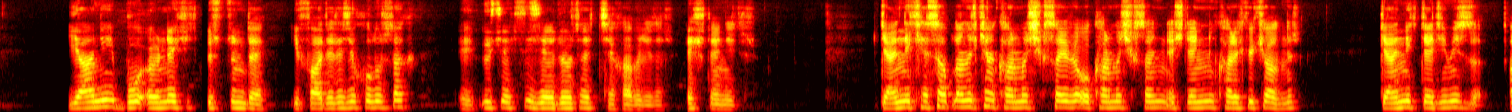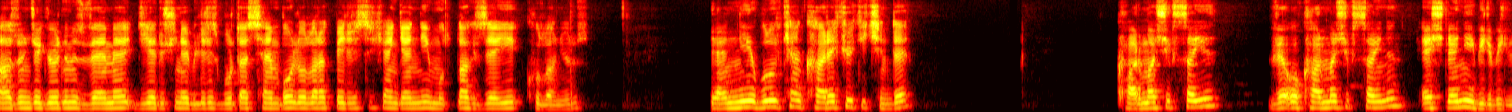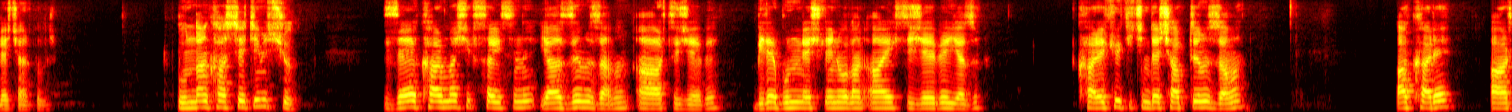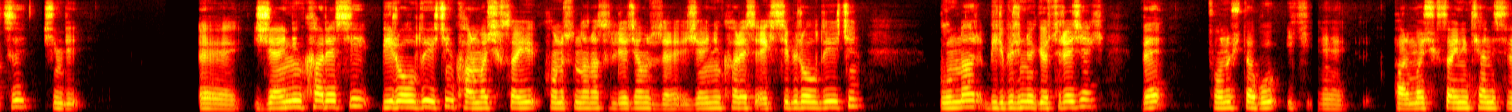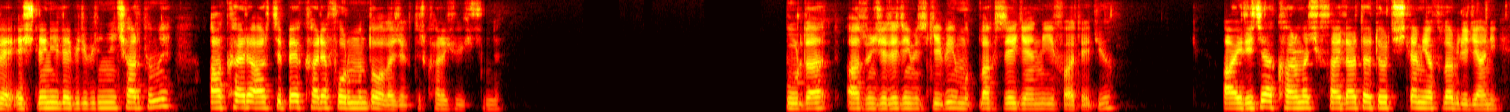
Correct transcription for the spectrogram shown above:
Yani bu örnek üstünde ifade edecek olursak e, 3 eksi C4'e tekabül eder. Eşleniğidir. Genlik hesaplanırken karmaşık sayı ve o karmaşık sayının eşleniğinin karekökü alınır. Genlik dediğimiz az önce gördüğümüz VM diye düşünebiliriz. Burada sembol olarak belirtirken genliği mutlak Z'yi kullanıyoruz. Genliği bulurken karekök içinde karmaşık sayı ve o karmaşık sayının eşleniği birbiriyle çarpılır. Bundan kastettiğimiz şu. Z karmaşık sayısını yazdığımız zaman A artı CB bir de bunun eşleni olan A eksi CB yazıp karekök içinde çarptığımız zaman A kare artı şimdi e, j'nin karesi 1 olduğu için karmaşık sayı konusundan hatırlayacağımız üzere j'nin karesi eksi 1 olduğu için bunlar birbirini götürecek ve sonuçta bu iki, e, karmaşık sayının kendisi ve eşleniyle birbirinin çarpımı a kare artı b kare formunda olacaktır karekök içinde. Burada az önce dediğimiz gibi mutlak z genliği ifade ediyor. Ayrıca karmaşık sayılarda 4 işlem yapılabilir. Yani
